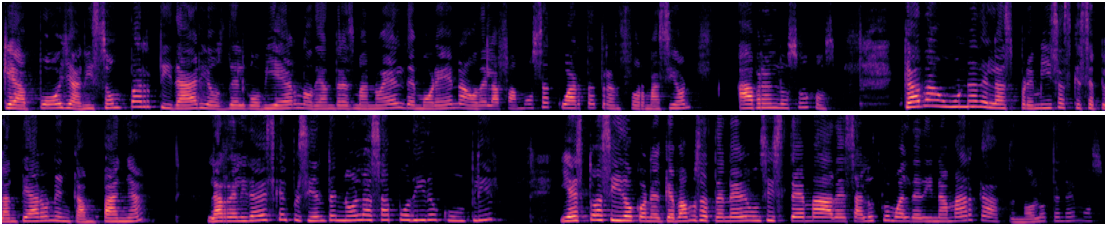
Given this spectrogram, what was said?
que apoyan y son partidarios del gobierno de Andrés Manuel, de Morena o de la famosa cuarta transformación abran los ojos? Cada una de las premisas que se plantearon en campaña, la realidad es que el presidente no las ha podido cumplir. Y esto ha sido con el que vamos a tener un sistema de salud como el de Dinamarca. Pues no lo tenemos.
